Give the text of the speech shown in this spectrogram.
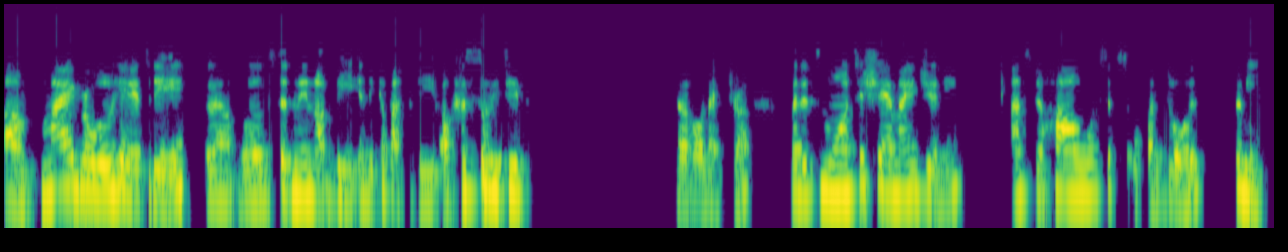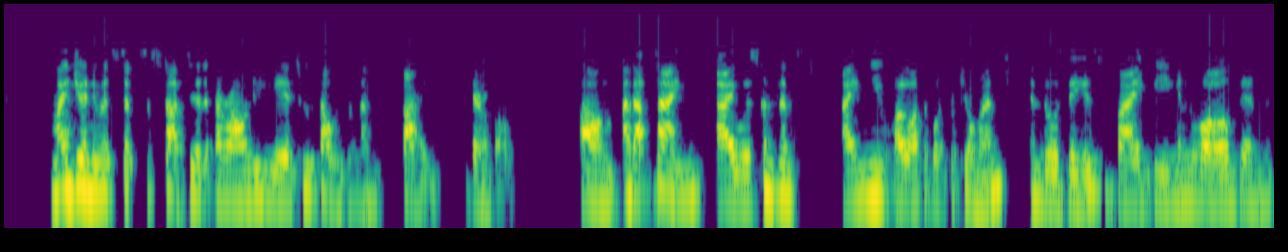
Um, my role here today uh, will certainly not be in the capacity of facilitator or lecturer, but it's more to share my journey as to how CIPS opened doors for me. My journey with CIPS started around the year 2005, thereabouts. Um, at that time, I was convinced I knew a lot about procurement in those days by being involved in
